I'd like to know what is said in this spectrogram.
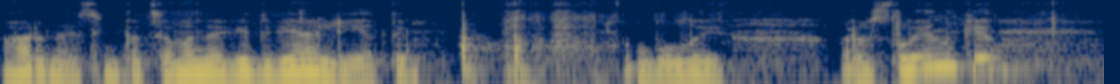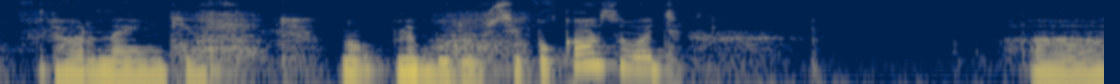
гарнесенька. Це в мене від Віолети. Були рослинки гарненькі. Ну, не буду всі показувати. А,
